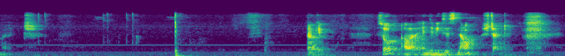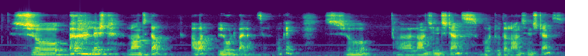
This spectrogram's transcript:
right. Okay. So our nginx is now started. So let's launch the our load balancer. Okay. So uh, launch instance go to the launch instance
